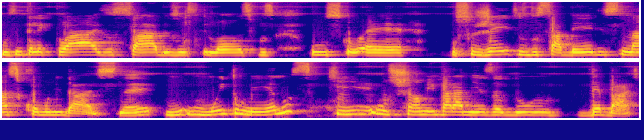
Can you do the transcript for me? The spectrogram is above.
os intelectuais, os sábios, os filósofos, os, é, os sujeitos dos saberes nas comunidades, né? Muito menos que os chamem para a mesa do debate.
